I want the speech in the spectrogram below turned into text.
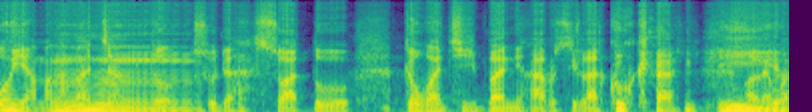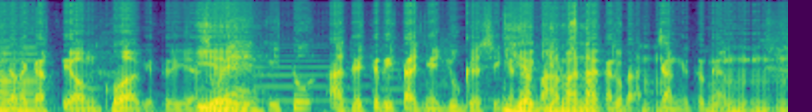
Oh ya, makan bacang hmm. itu sudah suatu kewajiban yang harus dilakukan iya. oleh masyarakat Tionghoa gitu ya. Iya, iya. itu ada ceritanya juga sih iya, gimana harus makan tuh? bacang gitu kan. Mm -hmm.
